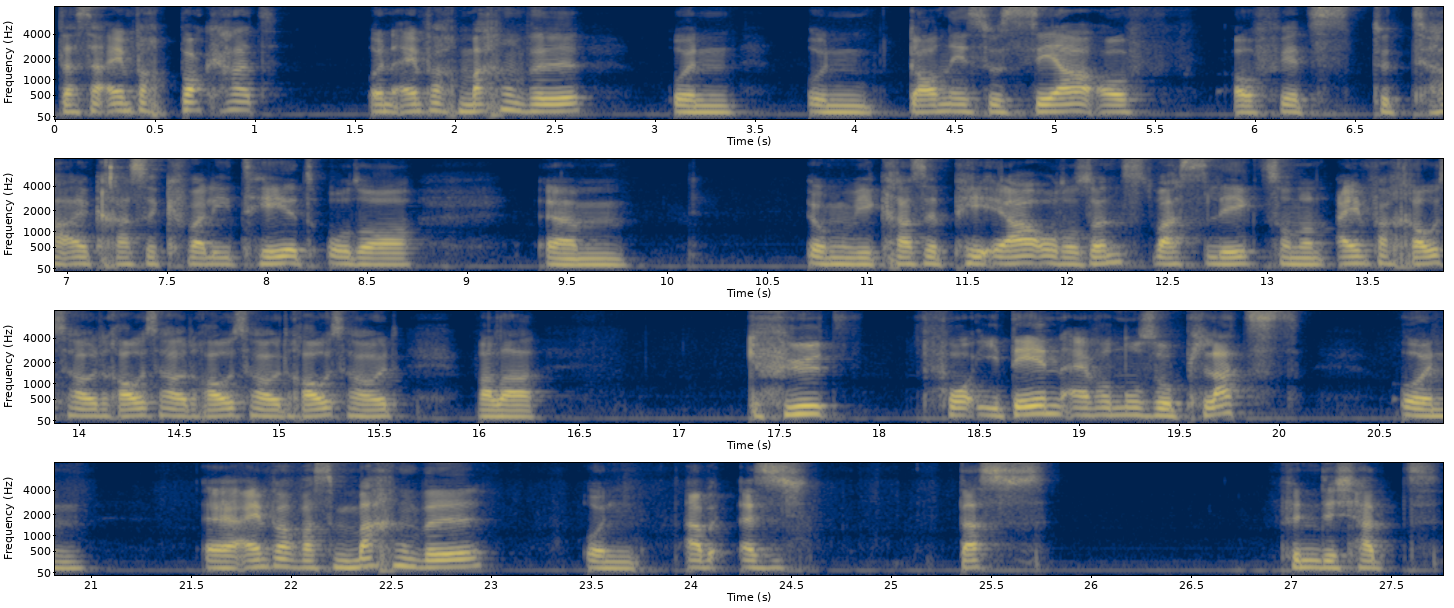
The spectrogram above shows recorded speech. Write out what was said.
dass er einfach Bock hat und einfach machen will und, und gar nicht so sehr auf, auf jetzt total krasse Qualität oder ähm, irgendwie krasse PR oder sonst was legt, sondern einfach raushaut, raushaut, raushaut, raushaut, weil er gefühlt vor Ideen einfach nur so platzt und äh, einfach was machen will. Und aber also ich, das finde ich hat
